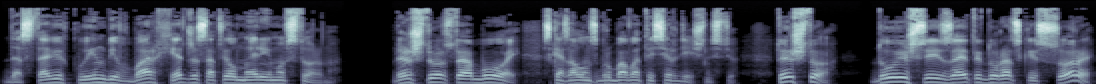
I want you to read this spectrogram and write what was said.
Доставив Куинби в бар, Хеджес отвел Мэри ему в сторону. «Да что с тобой?» — сказал он с грубоватой сердечностью. «Ты что, дуешься из-за этой дурацкой ссоры?»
